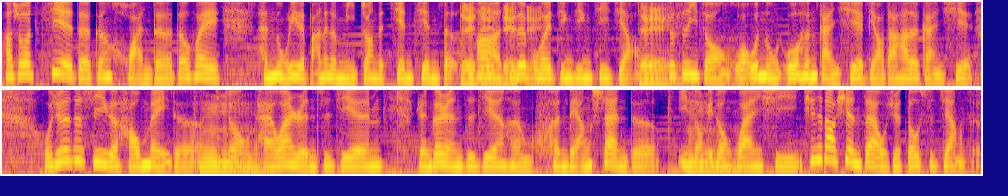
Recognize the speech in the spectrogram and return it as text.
他说借的跟还的都会很努力的把那个米装的尖尖的，啊，绝对不会斤斤计较。对，就是一种我我努我很感谢，表达他的感谢。我觉得这是一个好美的一种台湾人之间人跟人之间很很良善的一种一种关系。其实到现在我觉得都是这样的。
